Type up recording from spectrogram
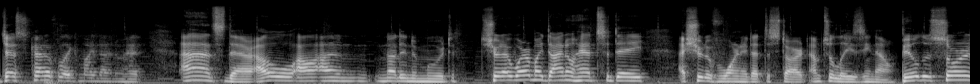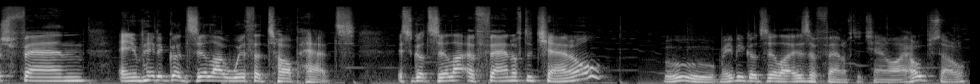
just kind of like my dino head. Ah, it's there. I'll, i am not in the mood. Should I wear my dino hat today? I should have worn it at the start. I'm too lazy now. Buildosaurus fan, and you made a Godzilla with a top hat. Is Godzilla a fan of the channel? Ooh, maybe Godzilla is a fan of the channel. I hope so.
